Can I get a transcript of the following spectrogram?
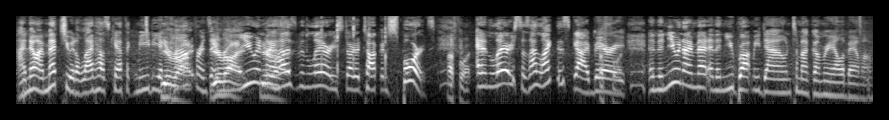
I know. I met you at a Lighthouse Catholic Media You're right. conference, You're and right. you and You're my right. husband Larry started talking sports. That's right. And Larry says, "I like this guy, Barry." right. And then you and I met, and then you brought me down to Montgomery, Alabama.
